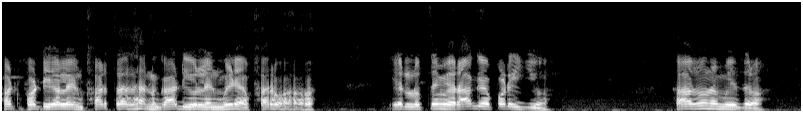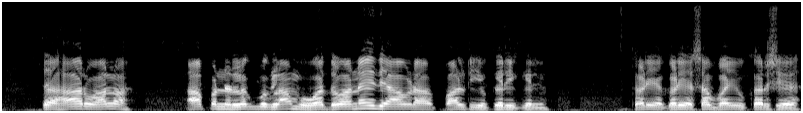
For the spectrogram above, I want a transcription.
ફટફટીઓ લઈને ફરતા હતા ને ગાડીઓ લઈને મીડ્યા ફરવા એટલું તમે રાગે પડી ગયો. હા, શું ને મિત્રો? તે સારું હાલો. આપણને લગભગ લાંબુ વધવા નહીં દે આવડા પાલટીઓ કરી કરીને ઘડીએ ઘડીએ સભાઈઓ કરશે.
